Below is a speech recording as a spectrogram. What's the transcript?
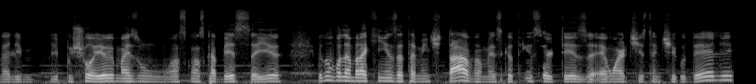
Né? Ele, ele puxou eu e mais um- umas, umas cabeças aí. Eu não vou lembrar quem exatamente tava, mas que eu tenho certeza é um artista antigo dele.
